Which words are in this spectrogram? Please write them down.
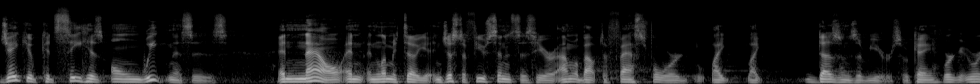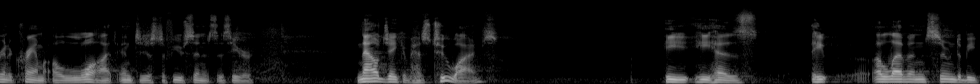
Jacob could see his own weaknesses. And now, and, and let me tell you, in just a few sentences here, I'm about to fast forward like, like dozens of years, okay? We're, we're going to cram a lot into just a few sentences here. Now, Jacob has two wives. He, he has, he, 11, soon to be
